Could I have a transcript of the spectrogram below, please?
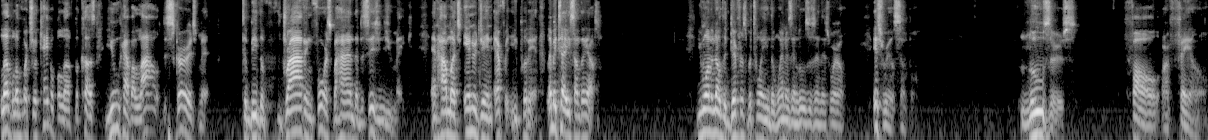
level of what you're capable of because you have allowed discouragement to be the driving force behind the decisions you make and how much energy and effort you put in. Let me tell you something else. You want to know the difference between the winners and losers in this world? It's real simple. Losers fall or fail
